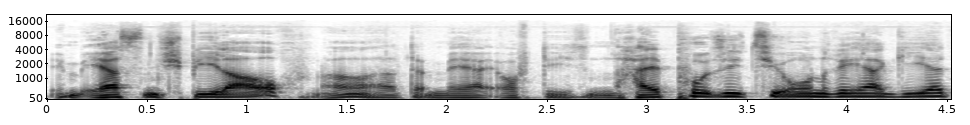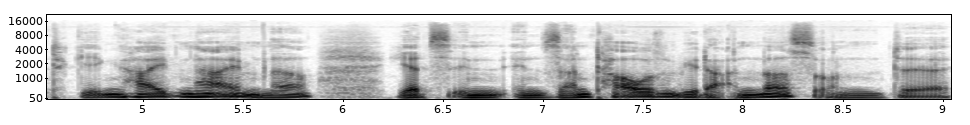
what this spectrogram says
im ersten Spiel auch. Ne, hat er mehr auf diesen Halbposition reagiert gegen Heidenheim. Ne. Jetzt in, in Sandhausen wieder anders. Und äh,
